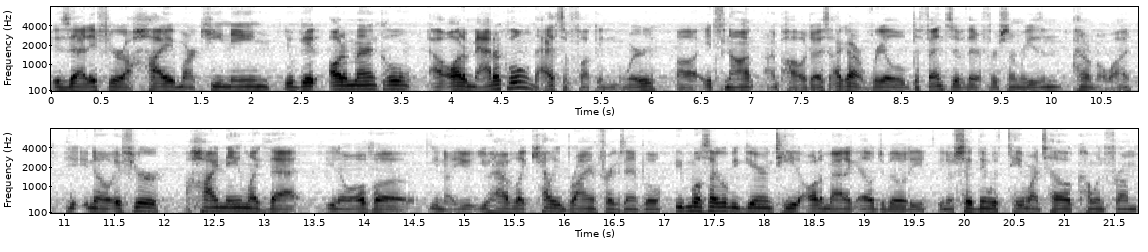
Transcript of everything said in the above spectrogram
is that if you're a high marquee name, you'll get automatical. Uh, automatical. That's a fucking word. Uh, it's not. I apologize. I got real defensive there for some reason. I don't know why. You know, if you're a high name like that you know, of a, you know, you, you have like Kelly Bryant, for example, he most likely will be guaranteed automatic eligibility. You know, same thing with Tate Martell coming from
